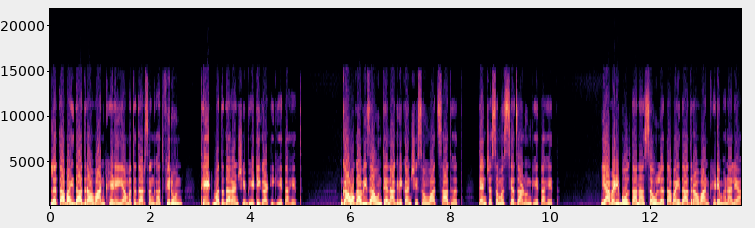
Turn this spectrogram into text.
लताबाई दादराव वानखेडे या मतदारसंघात फिरून थेट मतदारांशी भेटीगाठी घेत आहेत. गावोगावी जाऊन त्या नागरिकांशी संवाद साधत त्यांच्या समस्या जाणून घेत आहेत. यावेळी बोलताना सौ लताबाई दादराव वानखेडे म्हणाल्या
